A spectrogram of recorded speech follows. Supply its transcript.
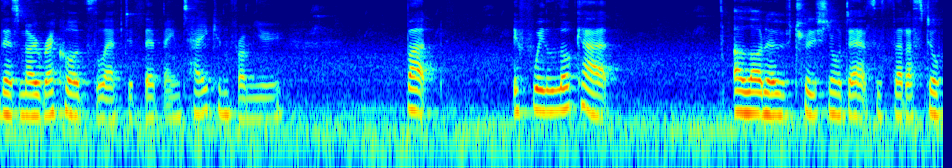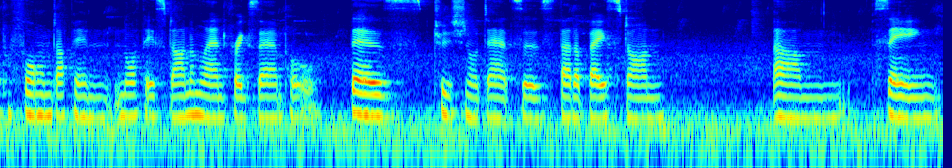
there's no records left, if they've been taken from you? But if we look at a lot of traditional dances that are still performed up in northeast Arnhem Land, for example, there's traditional dances that are based on um, seeing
